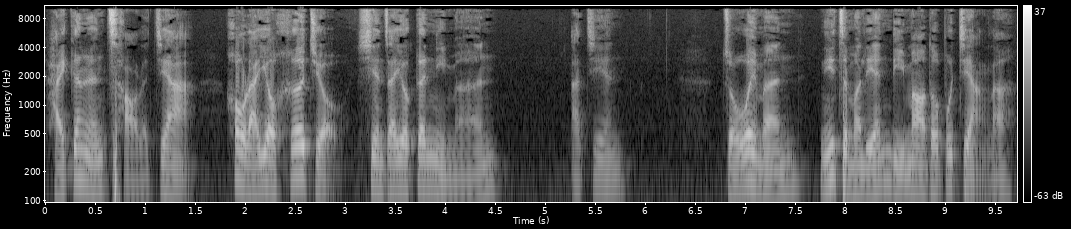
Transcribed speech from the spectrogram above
还跟人吵了架。后来又喝酒，现在又跟你们，阿坚，左卫门，你怎么连礼貌都不讲了？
